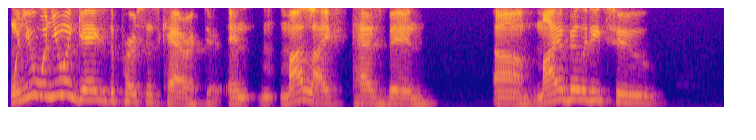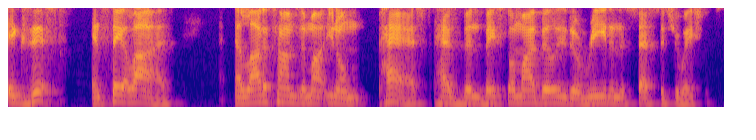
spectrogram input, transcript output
when you when you engage the person's character, and my life has been um, my ability to exist and stay alive a lot of times in my you know past has been based on my ability to read and assess situations.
